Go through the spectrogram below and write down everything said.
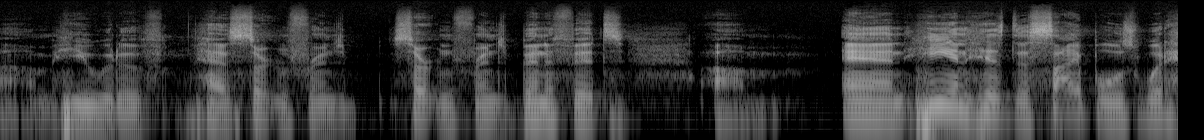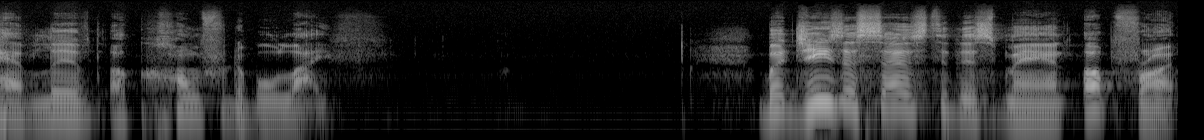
Um, he would have had certain fringe, certain fringe benefits. Um, and he and his disciples would have lived a comfortable life. But Jesus says to this man up front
